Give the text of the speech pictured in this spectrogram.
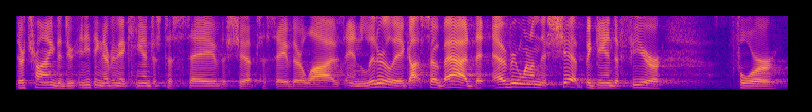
they're trying to do anything and everything they can just to save the ship, to save their lives. And literally, it got so bad that everyone on the ship began to fear for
